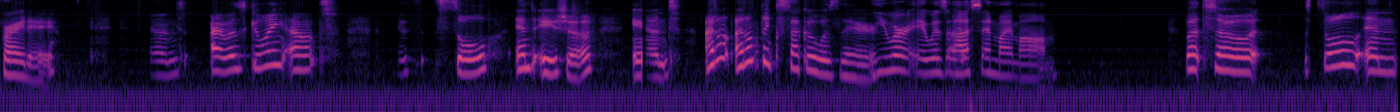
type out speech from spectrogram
Friday. And I was going out with Soul and Asia, and I don't I don't think Sucko was there. You were. It was But- us and my mom. But so Soul and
